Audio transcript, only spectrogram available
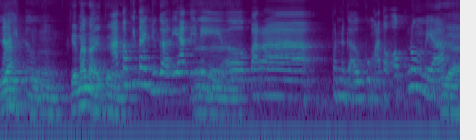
Nah, ya itu. mm-mm. gimana itu? Atau kita juga lihat ini eh, para penegak hukum atau oknum ya. Ya.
